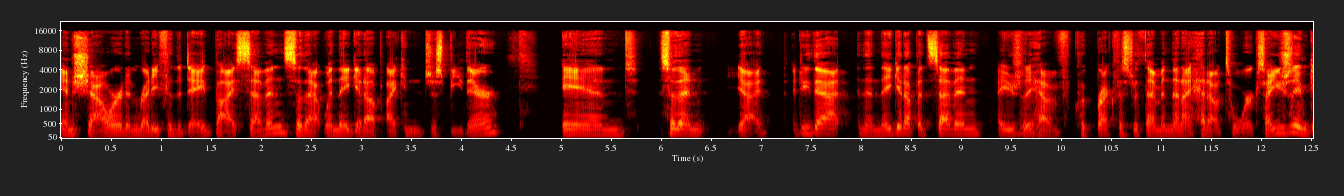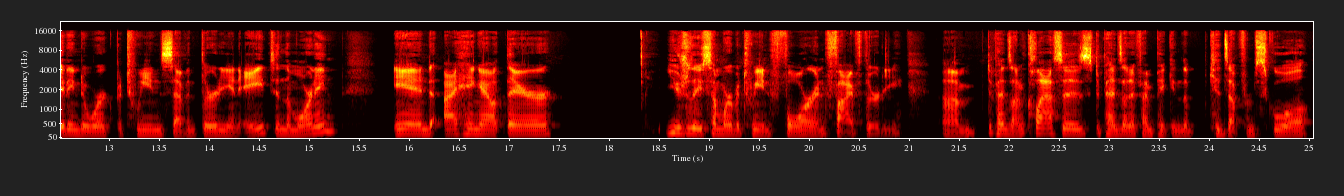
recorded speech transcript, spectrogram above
and showered and ready for the day by seven so that when they get up, I can just be there. And so then, yeah, I do that. And then they get up at seven. I usually have quick breakfast with them and then I head out to work. So I usually am getting to work between 7.30 and 8 in the morning. And I hang out there usually somewhere between 4 and 5.30 um, depends on classes, depends on if I'm picking the kids up from school.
